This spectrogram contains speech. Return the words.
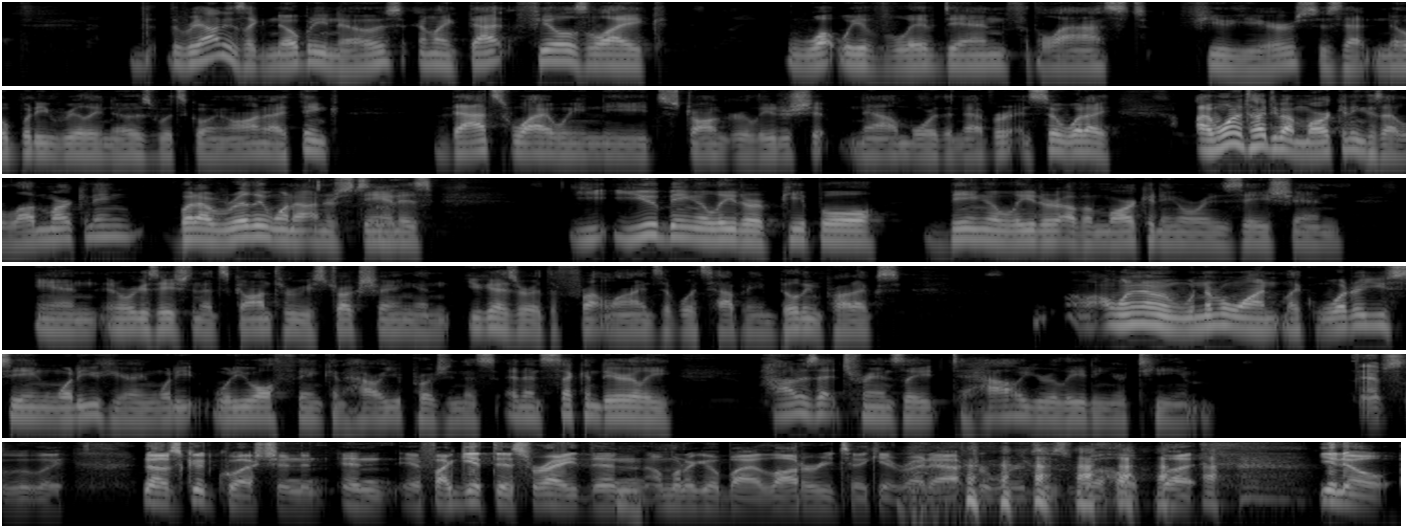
th- the reality is like nobody knows. And like that feels like what we've lived in for the last few years is that nobody really knows what's going on. I think that's why we need stronger leadership now more than ever. And so what I I want to talk to you about marketing because I love marketing, but I really want to understand is y- you being a leader of people, being a leader of a marketing organization and an organization that's gone through restructuring and you guys are at the front lines of what's happening in building products i want to know number one like what are you seeing? What are you hearing? What do you what do you all think and how are you approaching this? And then secondarily how does that translate to how you're leading your team Absolutely. No, it's a good question. And, and if I get this right, then I'm going to go buy a lottery ticket right afterwards as well. But, you know,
